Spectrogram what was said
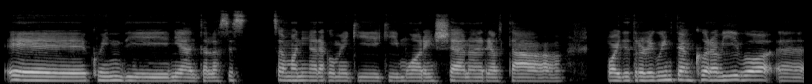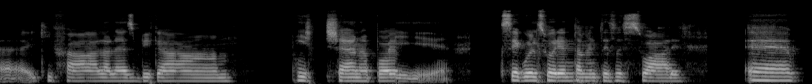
e quindi niente, alla stessa maniera come chi, chi muore in scena in realtà poi dietro le quinte è ancora vivo, eh, chi fa la lesbica in scena poi segue il suo orientamento sessuale. Eh,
